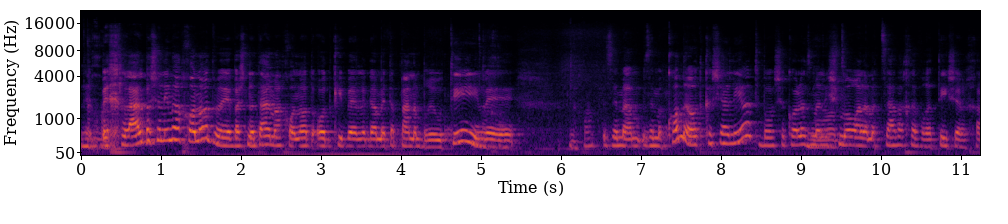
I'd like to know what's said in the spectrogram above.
נכון. בכלל בשנים האחרונות, ובשנתיים האחרונות עוד קיבל גם את הפן הבריאותי. נכון. נכון. זה, זה מקום מאוד קשה להיות בו, שכל הזמן מאוד. לשמור על המצב החברתי שלך.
